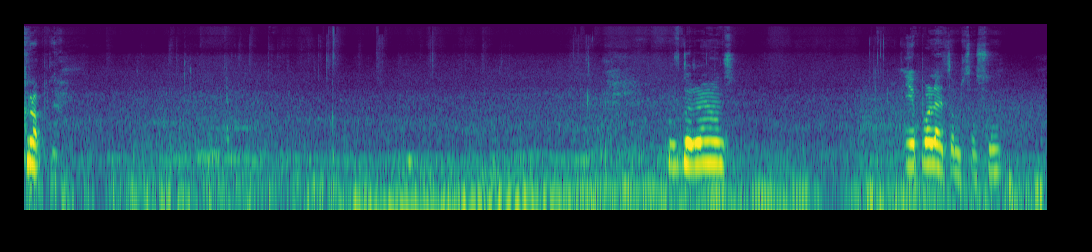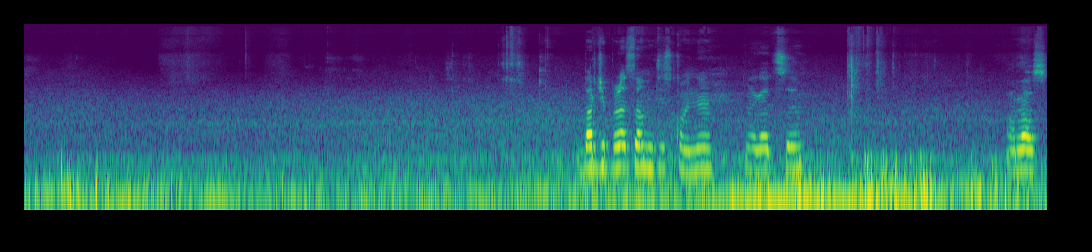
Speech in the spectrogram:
Okropne. Powtarzając, nie polecam sosu. Bardziej polecam Discoiny, nuggetsy oraz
